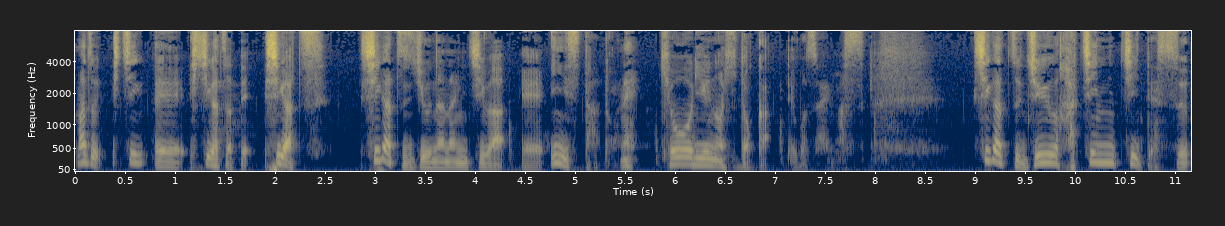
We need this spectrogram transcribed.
まず7、えー、7月だって、4月。4月17日は、えー、イースターとかね、恐竜の日とかでございます。4月18日です。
